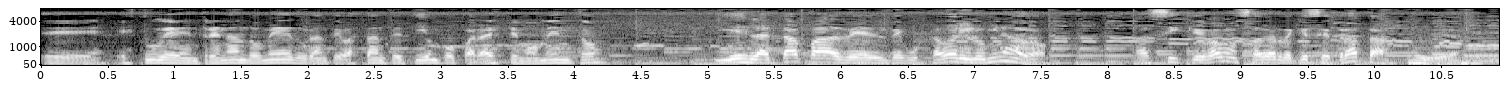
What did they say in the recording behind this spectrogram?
Eh, estuve entrenándome durante bastante tiempo para este momento y es la etapa del degustador iluminado. Así que vamos a ver de qué se trata. Muy bien.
